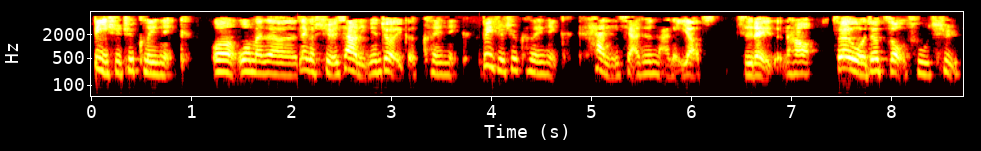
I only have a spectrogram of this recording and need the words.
必须去 clinic。我我们的那个学校里面就有一个 clinic，必须去 clinic 看一下，就是拿个药之类的。然后，所以我就走出去，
